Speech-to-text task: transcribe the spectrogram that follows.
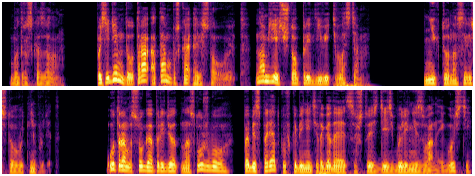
— бодро сказал он. — Посидим до утра, а там пускай арестовывают. Нам есть что предъявить властям. Никто нас арестовывать не будет. Утром Суга придет на службу, по беспорядку в кабинете догадается, что здесь были незваные гости,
